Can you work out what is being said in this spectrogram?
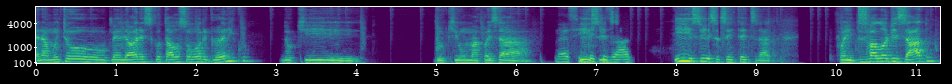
era muito melhor escutar o som orgânico do que do que uma coisa né, sintetizado. Isso, isso, isso, sintetizado. Foi desvalorizado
